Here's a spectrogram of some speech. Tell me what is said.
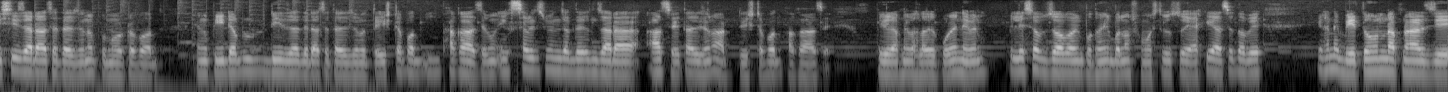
ইসি যারা আছে তাদের জন্য পনেরোটা পদ এবং পিডাব্লিউডি যাদের আছে তাদের জন্য তেইশটা পদ ফাঁকা আছে এবং এক্স সার্ভিসম্যান যাদের, যারা আছে তাদের জন্য আটত্রিশটা পদ ফাঁকা আছে। এগুলো আপনি ভালোভাবে পড়ে নেবেন। প্লেস অফ জব আমি প্রথমেই বললাম, সমস্ত কিছু একই আছে, তবে এখানে বেতন আপনার যে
